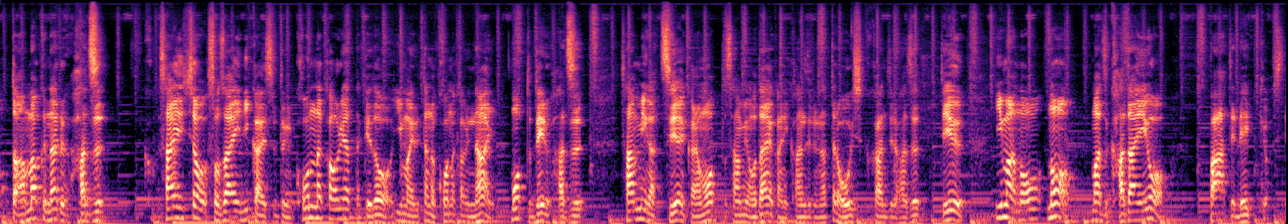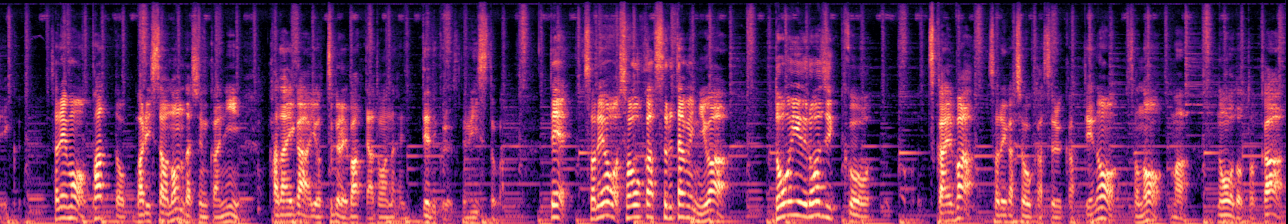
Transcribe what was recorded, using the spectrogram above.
っと甘くなるはず。最初素材理解するときにこんな香りあったけど今入れたのはこんな香りない。もっと出るはず。酸味が強いからもっと酸味を穏やかに感じるようになったら美味しく感じるはずっていう今ののまず課題をバーって列挙していく。それもパッとバリスタを飲んだ瞬間に課題が4つぐらいバッて頭の中に出てくるんですねリストが。でそれを消化するためにはどういうロジックを使えばそれが消化するかっていうのをそのまあ濃度とか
